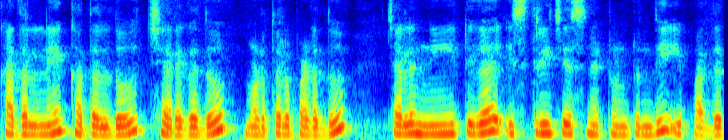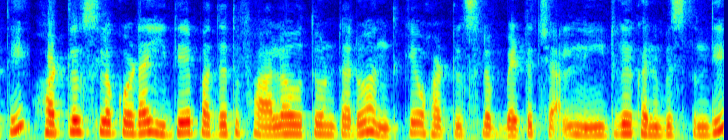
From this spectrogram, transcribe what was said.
కదలనే కదలదు చెరగదు ముడతలు పడదు. చాలా నీట్గా ఇస్త్రీ చేసినట్టు ఉంటుంది ఈ పద్ధతి. హోటల్స్లో కూడా ఇదే పద్ధతి ఫాలో అవుతూ ఉంటారు. అందుకే హోటల్స్లో బెడ్ చాలా నీట్గా కనిపిస్తుంది.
